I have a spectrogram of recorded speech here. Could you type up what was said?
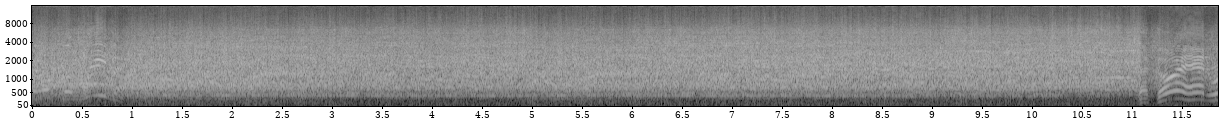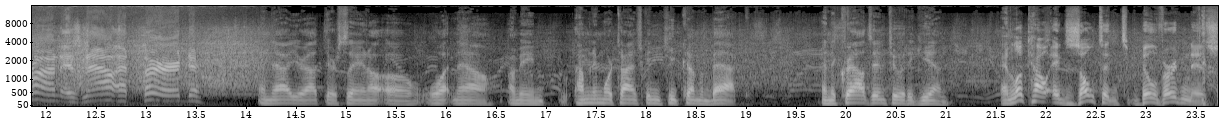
don't believe it. The go-ahead run is now at third. And now you're there saying, uh-oh, what now? I mean, how many more times can you keep coming back? And the crowd's into it again. And look how exultant Bill Virdon is.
